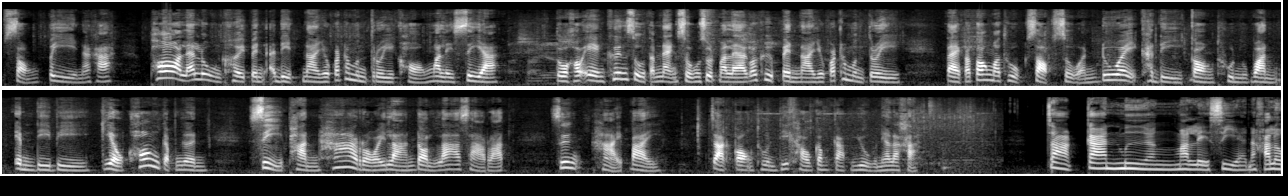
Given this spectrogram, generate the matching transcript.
22 ปีนะคะ พ่อและลุงเคยเป็นอดีตนายกรัฐมนตรีของมาเลเซีย ตัวเขาเองขึ้นสู่ตำแหน่งสูงสุดมาแล้วก็คือเป็นนายกรัฐมนตรี แต่ก็ต้องมาถูกสอบสวนด้วยคดีกองทุนวัน MDB เกี่ยวข้องกับเงิน 4,500 ล้านดอลลาร์สหรัฐ ซึ่งหายไปจากกองทุนที่เขากำกับอยู่เนี่ยแหละค่ะจากการเมืองมาเลเซียนะคะ เรา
